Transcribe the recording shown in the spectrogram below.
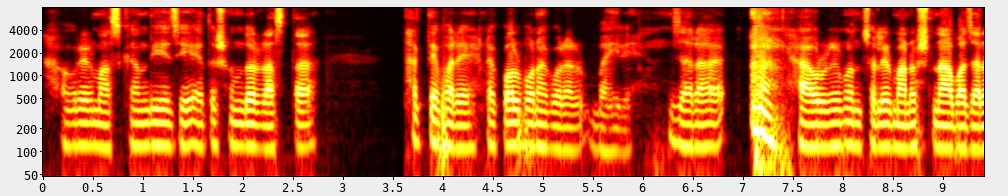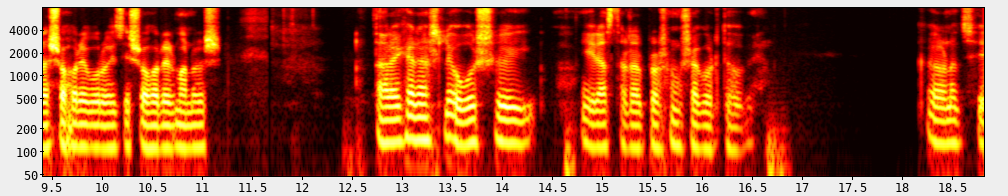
হাওরের মাঝখান দিয়ে যে এত সুন্দর রাস্তা থাকতে পারে, এটা কল্পনা করার বাইরে। যারা হাওরের অঞ্চলের মানুষ না বা যারা শহরে বড় হয়েছে, শহরের মানুষ, তারা এখানে আসলে অবশ্যই এই রাস্তাটার প্রশংসা করতে হবে। কারণ হচ্ছে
